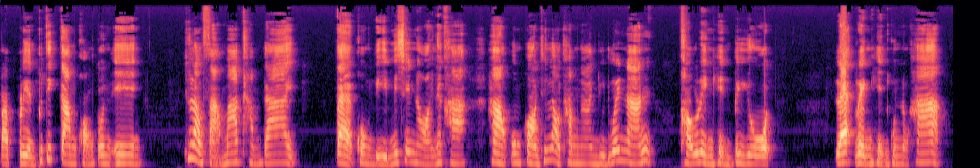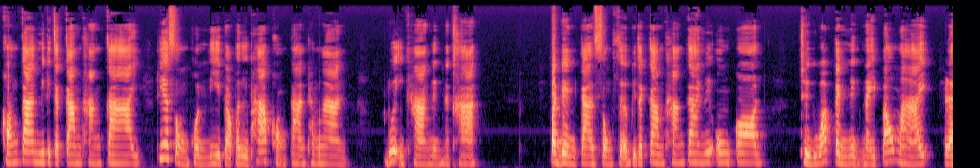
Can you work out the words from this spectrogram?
ปรับเปลี่ยนพฤติกรรมของตนเอง ที่เราสามารถทำได้ แต่คงดีไม่ใช่น้อยนะคะ หากองค์กรที่เราทำงานอยู่ด้วยนั้น เขาเล็งเห็นประโยชน์ และเล็งเห็นคุณค่าของการมีกิจกรรมทางกาย ที่จะส่งผลดีต่อประสิทธิภาพของการทำงาน ด้วยอีกทางหนึ่งนะคะ ประเด็นการส่งเสริมกิจกรรมทางกายในองค์กร ถือว่าเป็นหนึ่งในเป้าหมายและ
